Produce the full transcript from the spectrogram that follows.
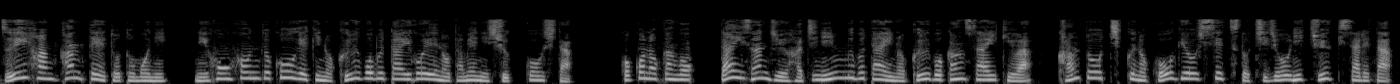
随伴艦艇と共に日本本土攻撃の空母部隊護衛のために出港した。9日後、第38任務部隊の空母艦載機は関東地区の工業施設と地上に駐機された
